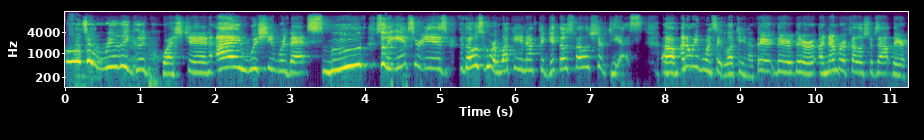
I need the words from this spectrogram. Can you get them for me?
Oh, that's a really good question. I wish it were that smooth. So the answer is for those who are lucky enough to get those fellowships, yes. Um, I don't even want to say lucky enough. There, there, there are a number of fellowships out there,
